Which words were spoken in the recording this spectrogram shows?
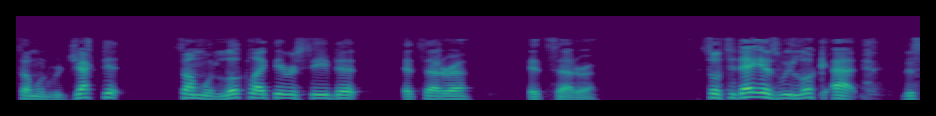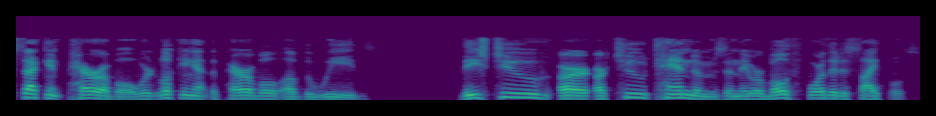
some would reject it, some would look like they received it, etc., etc. So today, as we look at the second parable, we're looking at the parable of the weeds. These two are, are two tandems, and they were both for the disciples.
